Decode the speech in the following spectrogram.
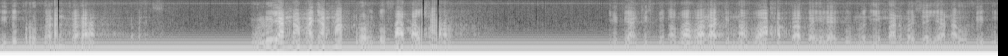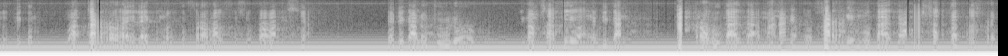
itu perubahan bahasa dulu yang namanya makruh itu fatal haram. Itu yang disebut Allah walakin Allah habbaba ilaikumul iman wa zayyanahu fi qulubikum wa karraha ilaikumul kufra wal fusuqa wal isyan jadi kalau dulu Imam Syafi'i ngendikan akrohu kaza manane ukharrimu kaza asad tahrim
